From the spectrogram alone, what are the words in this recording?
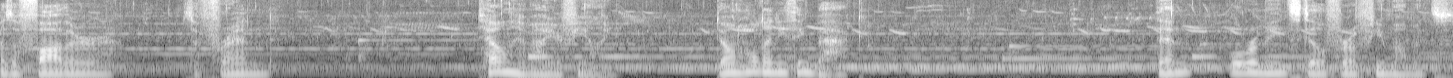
As a father, as a friend. Tell him how you're feeling. Don't hold anything back. Then we'll remain still for a few moments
